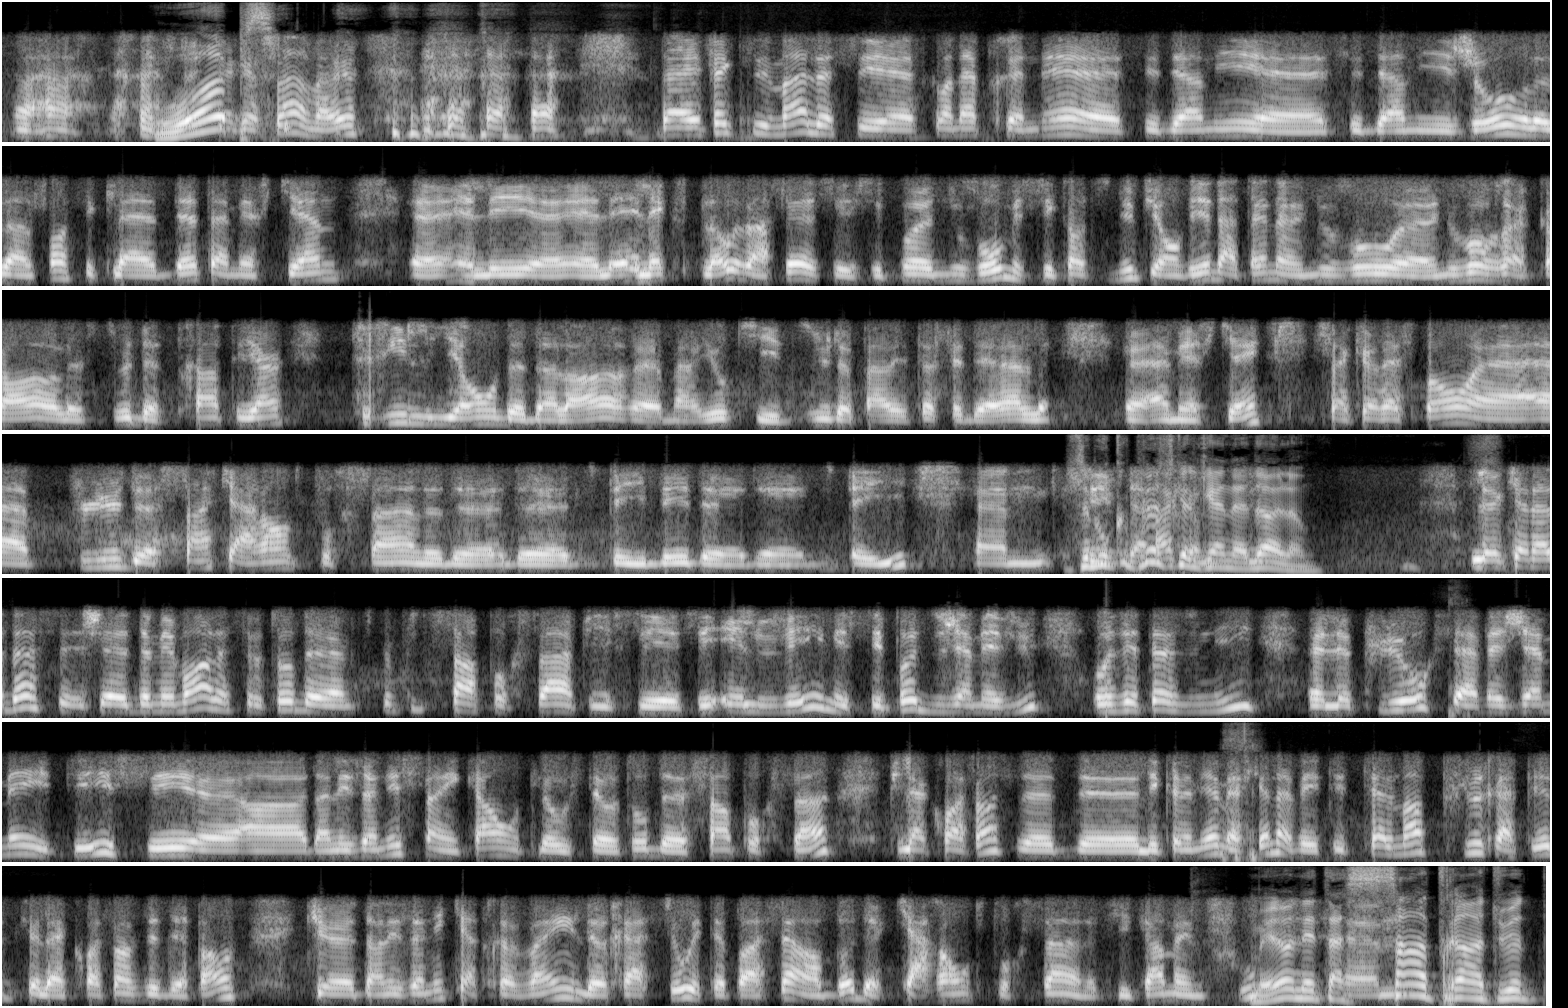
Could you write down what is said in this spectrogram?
Ah, Mario. ben, effectivement, là, c'est euh, ce qu'on apprenait euh, ces derniers euh, ces derniers jours, là, dans le fond, c'est que la dette américaine, euh, elle est elle, elle explose. En fait, c'est c'est pas nouveau, mais c'est continu. Puis on vient d'atteindre un nouveau un nouveau record, là, si tu veux, de 31 trillions de dollars, euh, Mario, qui est dû là, par l'État fédéral euh, américain. Ça correspond à, à plus de 140 là, de, de- du PIB de, de- du pays. Euh, C'est beaucoup plus que le Canada, là. Le Canada, c'est- je- de mémoire, c'est autour de un petit peu plus de 100% puis c'est élevé, mais c'est pas du jamais vu. Aux États-Unis, euh, le plus haut que ça avait jamais été, c'est euh, dans les années 50, là, où c'était autour de 100% Puis la croissance de, de l'économie américaine avait été tellement plus rapide que la croissance des dépenses que dans les années 80, le ratio était passé en bas de 40 là, ce qui est quand même fou. Mais là, on est à Euh, 138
